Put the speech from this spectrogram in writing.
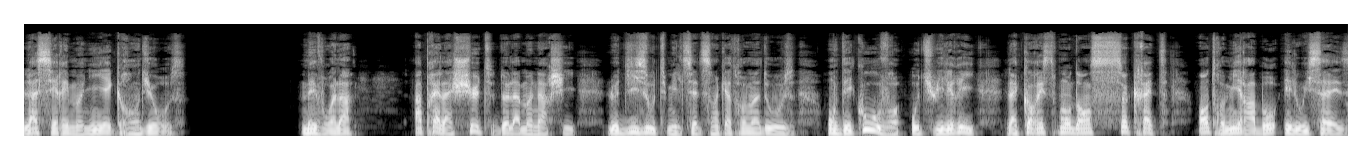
La cérémonie est grandiose. Mais voilà, après la chute de la monarchie, le 10 août 1792, on découvre, aux Tuileries, la correspondance secrète entre Mirabeau et Louis XVI.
